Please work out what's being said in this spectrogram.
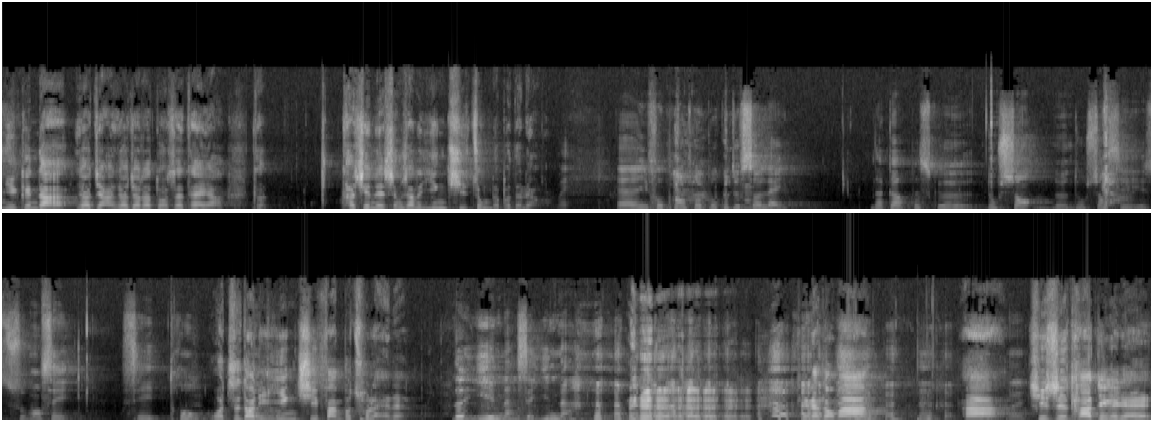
你跟他要讲，要叫他多晒太阳。他他现在身上的阴气重的不得了。Ouais. Euh, il faut prendre beaucoup de soleil. D'accord Parce que nos champs, le- nos champs c'est, souvent c'est, c'est trop. 我知道你阴气翻不出来的，Le yin, c'est yin. 听得懂吗？啊，其实他这个人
